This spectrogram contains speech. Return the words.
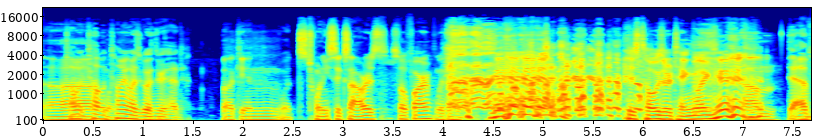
Uh, Tell, me, tell, what, tell me what's going through your head. fucking what's 26 hours so far without His toes are tingling. um Deb.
